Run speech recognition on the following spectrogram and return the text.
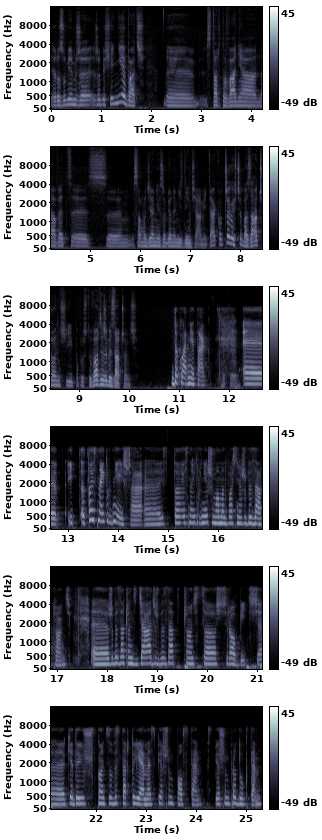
Rozumiem, że żeby się nie bać startowania nawet z samodzielnie zrobionymi zdjęciami, tak? Od czegoś trzeba zacząć i po prostu ważne, żeby zacząć. Dokładnie tak. Okay. E, I to jest najtrudniejsze. E, to jest najtrudniejszy moment właśnie, żeby zacząć. E, żeby zacząć działać, żeby zacząć coś robić. Kiedy już w końcu wystartujemy z pierwszym postem, z pierwszym produktem,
